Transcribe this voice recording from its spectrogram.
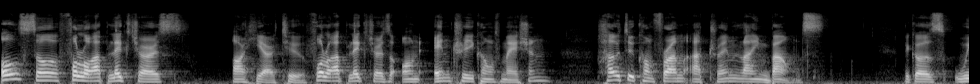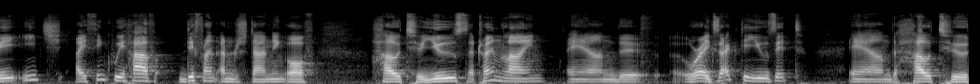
Also, follow-up lectures are here too. Follow-up lectures on entry confirmation, how to confirm a trend line bounce. Because we each, I think we have different understanding of how to use the trend line and uh, where exactly use it and how to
